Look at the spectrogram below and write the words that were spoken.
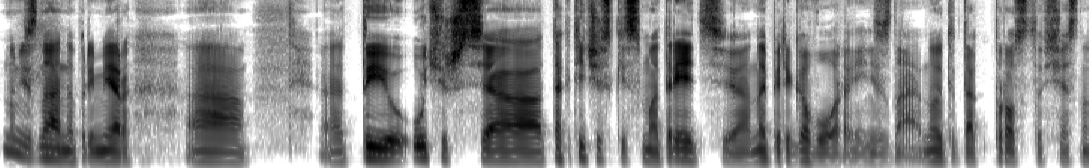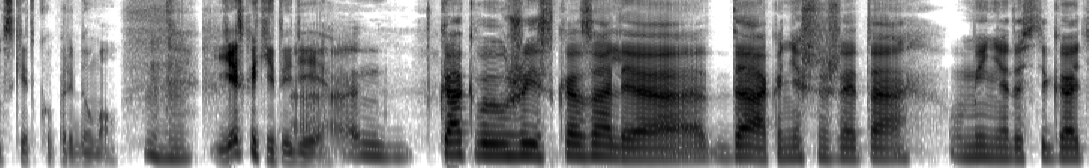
Ну, не знаю, например, а, э, ты учишься тактически смотреть на переговоры, я не знаю, ну это так просто сейчас на вскидку придумал. Mm-hmm. Есть какие-то идеи? Как вы уже и сказали, да, конечно же, это умение достигать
